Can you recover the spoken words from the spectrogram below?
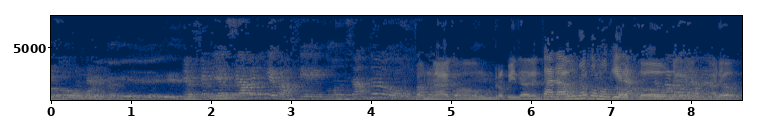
Lo molesta que es. ¿Y él sabe lo que va? ¿Que con chándal o con Con una con ropita de Cada uno un como quiera. claro.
